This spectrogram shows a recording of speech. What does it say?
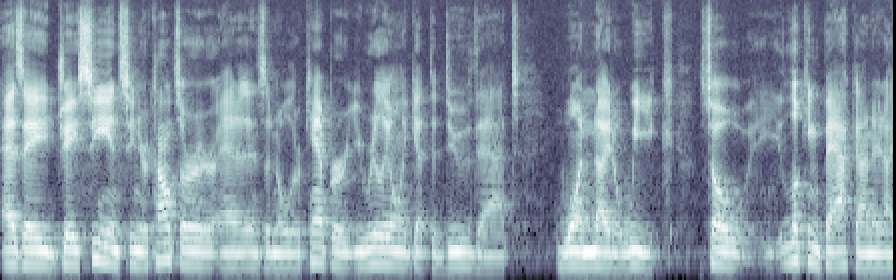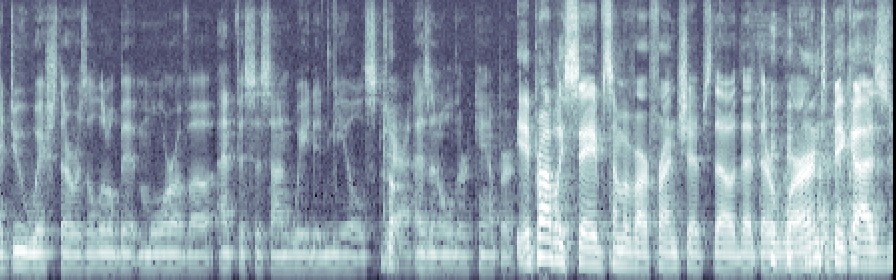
as a JC and senior counselor and as an older camper, you really only get to do that one night a week. So looking back on it, I do wish there was a little bit more of a emphasis on weighted meals as an older camper. it probably saved some of our friendships, though, that there weren't because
